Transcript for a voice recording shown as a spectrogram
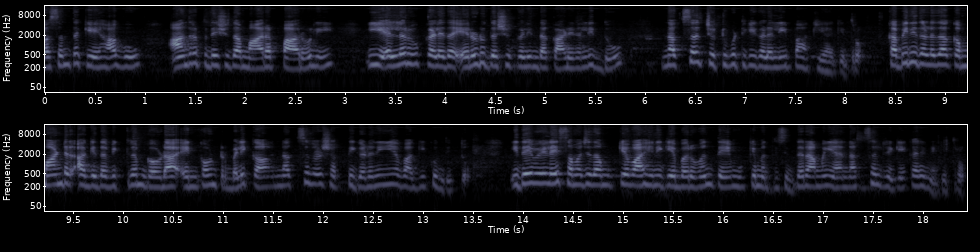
ವಸಂತಕೆ ಹಾಗೂ ಆಂಧ್ರಪ್ರದೇಶದ ಮಾರಪ್ಪ ಆರೋಲಿ ಈ ಎಲ್ಲರೂ ಕಳೆದ ಎರಡು ದಶಕಗಳಿಂದ ಕಾಡಿನಲ್ಲಿದ್ದು ನಕ್ಸಲ್ ಚಟುವಟಿಕೆಗಳಲ್ಲಿ ಭಾಗಿಯಾಗಿದ್ರು. ಕಬಿನಿ ದಳದ ಕಮಾಂಡರ್ ಆಗಿದ್ದ ವಿಕ್ರಮ್ ಗೌಡ ಎನ್ಕೌಂಟರ್ ಬಳಿಕ ನಕ್ಸಲರ ಶಕ್ತಿ ಗಣನೀಯವಾಗಿ ಕುಂದಿತ್ತು. ಇದೇ ವೇಳೆ ಸಮಾಜದ ಮುಖ್ಯವಾಹಿನಿಗೆ ಬರುವಂತೆ ಮುಖ್ಯಮಂತ್ರಿ ಸಿದ್ದರಾಮಯ್ಯ ನಕ್ಸಲರಿಗೆ ಕರೆ ನೀಡಿದ್ರು.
